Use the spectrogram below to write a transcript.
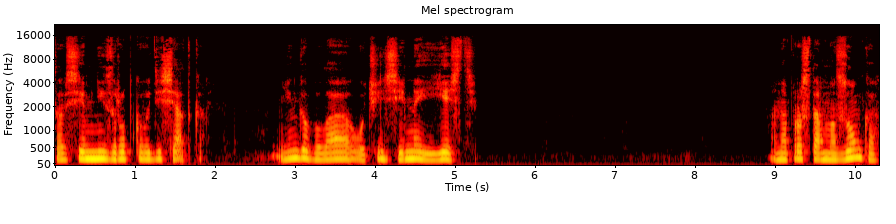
совсем не из робкого десятка. Инга была очень сильная и есть. Она просто амазонка,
